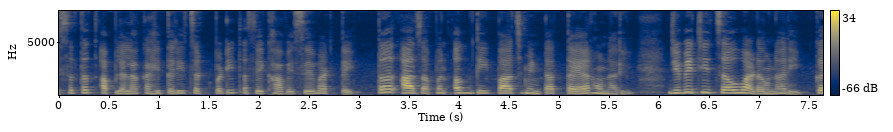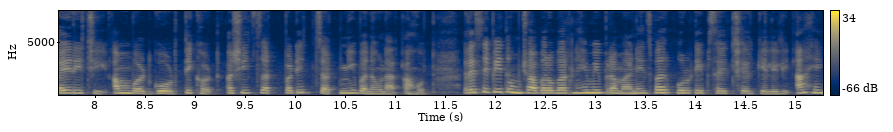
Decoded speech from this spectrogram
सतत आपल्याला काहीतरी चटपटीत असे खावेसे वाटते. तर आज आपण अगदी पाच मिनिटात तयार होणारी जिभेची चव वाढवणारी कैरीची आंबट गोड तिखट अशी चटपटीत चटणी बनवणार आहोत. रेसिपी तुमच्याबरोबर नेहमीप्रमाणेच भरपूर टिप्स आहेत शेअर केलेली आहे.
